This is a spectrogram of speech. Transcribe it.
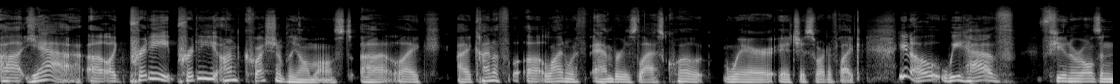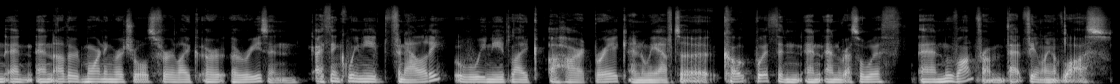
Uh, yeah, uh, like pretty, pretty unquestionably almost. Uh, like I kind of uh, align with Amber's last quote, where it's just sort of like, you know, we have funerals and, and, and other mourning rituals for like a, a, reason. I think we need finality. We need like a heartbreak and we have to cope with and, and, and wrestle with and move on from that feeling of loss.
